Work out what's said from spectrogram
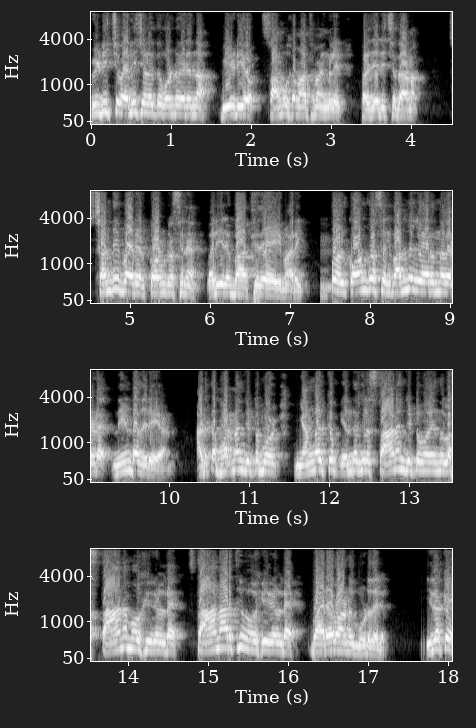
പിടിച്ചു വലിച്ചെടുത്ത് കൊണ്ടുവരുന്ന വീഡിയോ സാമൂഹ്യ മാധ്യമങ്ങളിൽ പ്രചരിച്ചതാണ്. സന്ദീപ് വാര്യർ കോൺഗ്രസിന് വലിയൊരു ബാധ്യതയായി മാറി. ഇപ്പോൾ കോൺഗ്രസിൽ വന്നു കയറുന്നവരുടെ നീണ്ട നിരയാണ്. അടുത്ത ഭരണം കിട്ടുമ്പോൾ ഞങ്ങൾക്കും എന്തെങ്കിലും സ്ഥാനം കിട്ടുമോ എന്നുള്ള സ്ഥാനമോഹികളുടെ സ്ഥാനാർത്ഥി മോഹികളുടെ വരവാണ് കൂടുതലും. ഇതൊക്കെ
